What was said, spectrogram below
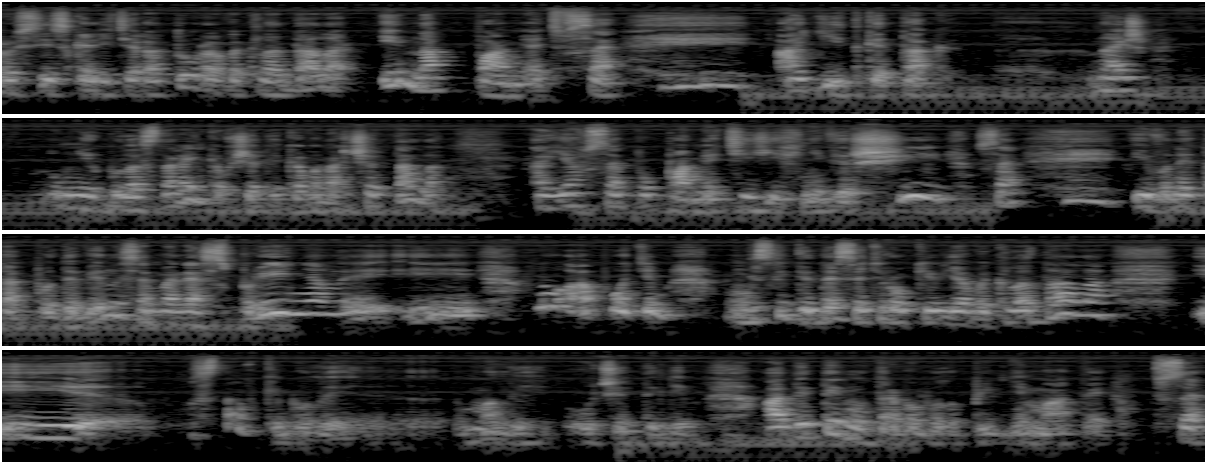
російська література викладала і на пам'ять все. А дітки так, знаєш, у них була старенька вчителька, вона читала, а я все по пам'яті їхні вірші, все. І вони так подивилися, мене сприйняли. І, ну, а потім, скільки 10 років я викладала, і ставки були мали учителів, а дитину треба було піднімати. Все.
